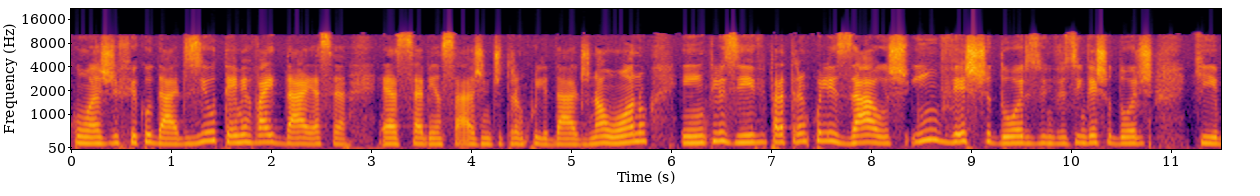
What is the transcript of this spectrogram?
com as dificuldades. E o Temer vai dar essa, essa mensagem de tranquilidade na ONU, e inclusive para tranquilizar os investidores, os investidores que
